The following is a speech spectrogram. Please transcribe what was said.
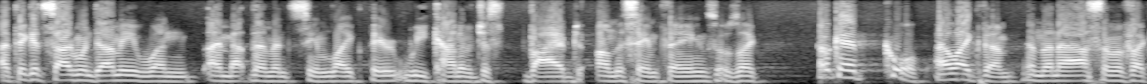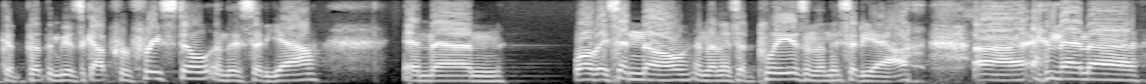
I think it's Side One Dummy when I met them and seemed like they we kind of just vibed on the same things. It was like okay, cool. I like them. And then I asked them if I could put the music out for free still, and they said yeah. And then, well, they said no, and then I said please, and then they said yeah. Uh, and then, uh,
